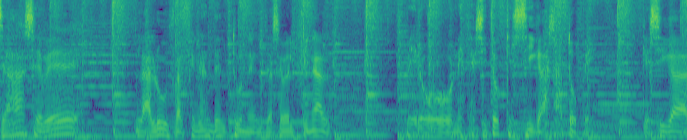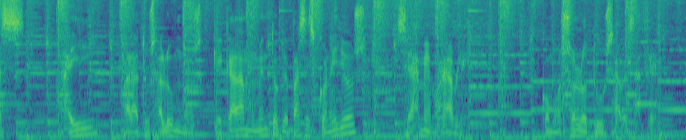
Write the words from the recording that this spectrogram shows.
Ya se ve la luz al final del túnel, ya se ve el final. Pero necesito que sigas a tope, que sigas ahí para tus alumnos, que cada momento que pases con ellos sea memorable, como solo tú sabes hacer.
